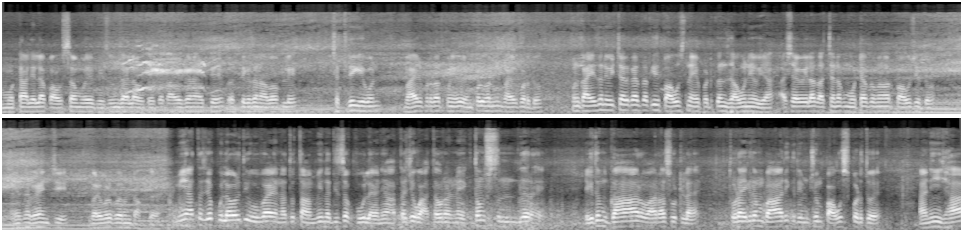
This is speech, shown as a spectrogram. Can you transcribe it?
मोठा आलेल्या पावसामुळे भिजून जायला होतं. तर काही जण आहेत ते प्रत्येकजण आपापले छत्री घेऊन बाहेर पडतात कोणी रेनकोट घालून बाहेर पडतो. पण काही जण विचार करतात की पाऊस नाही पटकन जाऊन येऊया. अशा वेळेला अचानक मोठ्या प्रमाणावर पाऊस येतो आणि सगळ्यांची गडबड करून टाकतोय. मी आता ज्या पुलावरती उभा आहे ना तो तांबी नदीचा पूल आहे आणि आता जे वातावरण आहे एकदम सुंदर आहे. एकदम गार वारा सुटला आहे थोडा एकदम बारीक रिमझिम पाऊस पडतोय. आणि ह्या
